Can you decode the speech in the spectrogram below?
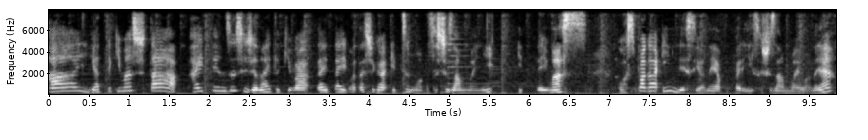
はい、やってきました。回転寿司じゃない時は、だいたい私がいつも寿司三昧に行っています。コスパがいいんですよね、やっぱり寿司三昧はね。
